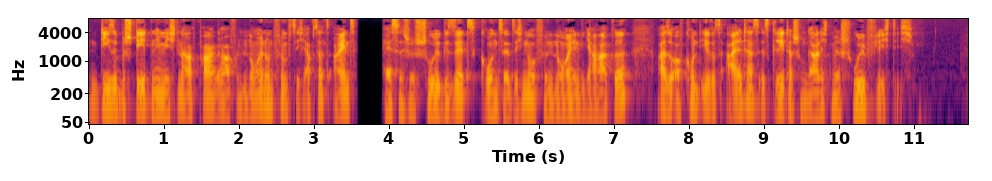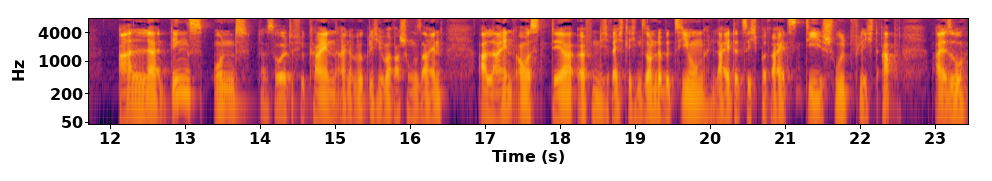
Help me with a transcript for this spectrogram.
Diese besteht nämlich nach 59 Absatz 1 Hessisches Schulgesetz grundsätzlich nur für neun Jahre. Also aufgrund ihres Alters ist Greta schon gar nicht mehr schulpflichtig. Allerdings, und das sollte für keinen eine wirkliche Überraschung sein, allein aus der öffentlich-rechtlichen Sonderbeziehung leitet sich bereits die Schulpflicht ab. Also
